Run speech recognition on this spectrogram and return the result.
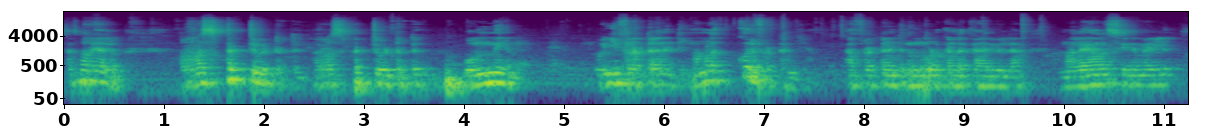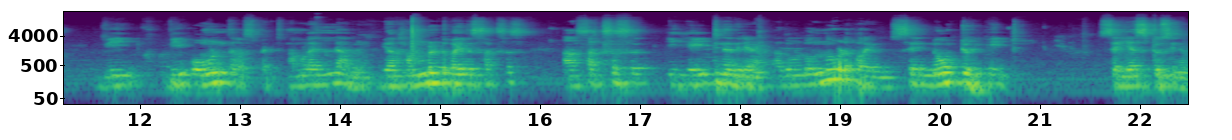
അത് പറയാലോ. റെസ്പെക്ട് വിട്ടിട്ട് റെസ്പെക്ട് വിട്ടിട്ട് ഒന്നിനും ഈ ഫ്രട്ടേണിറ്റി നമ്മളൊക്കെ ഒരു ഫ്രട്ടേണിറ്റിയാണ് ആ ഫ്രട്ടേണിറ്റി നിന്ന് കൊടുക്കേണ്ട കാര്യമില്ല. മലയാള സിനിമയിൽ we we own the respect നമ്മളെല്ലാവരും we are humbled by the success ആ സക്സസ് ഈ ഹെയ്റ്റിനെതിരെയാണ് അതുകൊണ്ട് ഒന്നുകൂടെ പറയുന്നു say no to hate say yes to cinema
